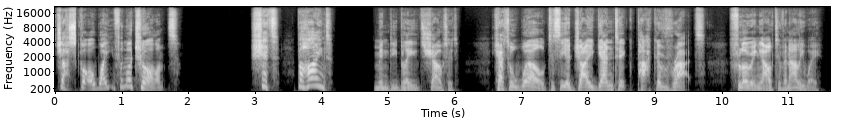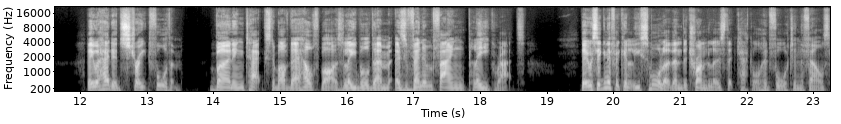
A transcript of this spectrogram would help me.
Just gotta wait for my chance. Shit! Behind! Mindy Blades shouted. Kettle whirled to see a gigantic pack of rats flowing out of an alleyway. They were headed straight for them. Burning text above their health bars labelled them as Venom Fang plague rats. They were significantly smaller than the trundlers that Kettle had fought in the fells,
